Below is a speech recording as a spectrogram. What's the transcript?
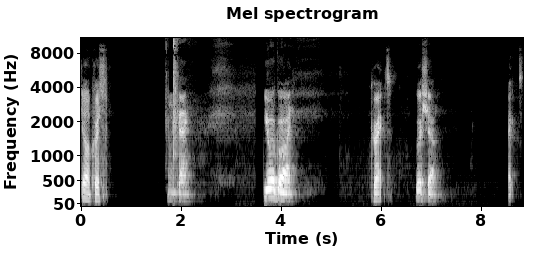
Go on, Chris. Okay. Uruguay, Correct. Russia, Correct.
